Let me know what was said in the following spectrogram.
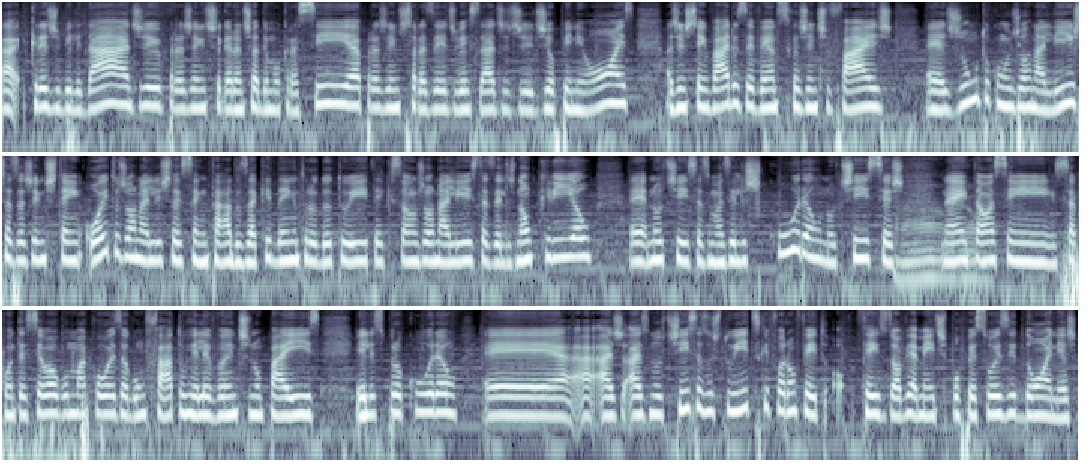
a credibilidade, para a gente garantir a democracia, para a gente trazer diversidade de, de, opiniões. A gente tem vários eventos que a gente faz é, junto com os jornalistas. A gente tem oito jornalistas sentados aqui dentro do Twitter, que são jornalistas, eles não criam é, notícias, mas eles curam notícias. Ah, né? Então, assim, se aconteceu alguma coisa, algum fato relevante no país, eles procuram é, as, as notícias, os tweets que foram feitos, obviamente, por pessoas idôneas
